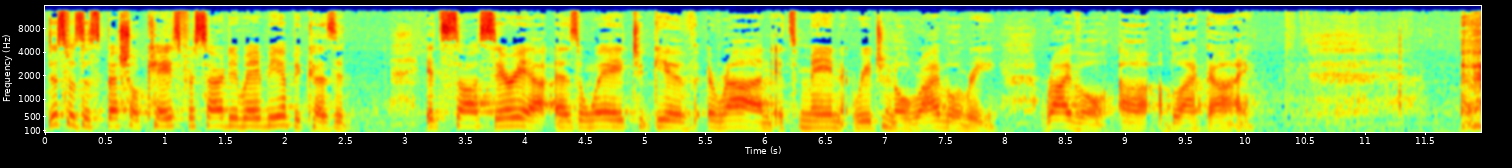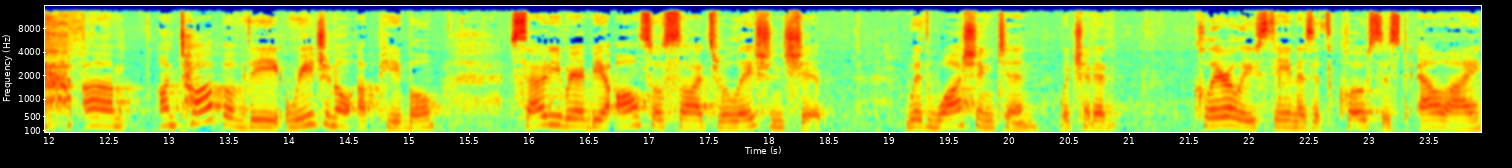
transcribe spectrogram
This was a special case for Saudi Arabia because it, it saw Syria as a way to give Iran, its main regional rivalry, rival, uh, a black eye. Um, on top of the regional upheaval, Saudi Arabia also saw its relationship with Washington, which had clearly seen as its closest ally,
